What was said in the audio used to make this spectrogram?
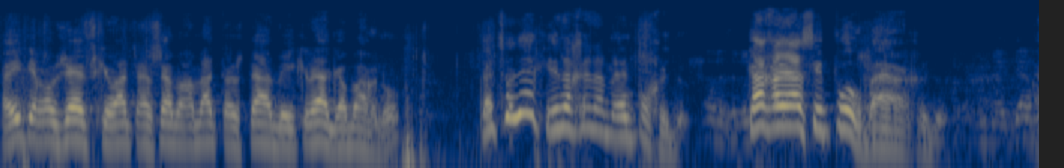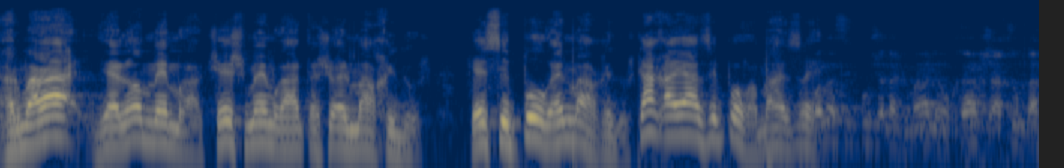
הייתי חושב שכיוון שעשה מעמד תושתם ויקרה, גמרנו. אתה צודק, הנה חינם, אין פה חידוש. כך היה הסיפור, מה היה החידוש? הגמרא, זה לא ממרה. כשיש ממרה, אתה שואל מה החידוש. כשיש סיפור, אין מה החידוש. ככה היה הסיפור, המעשה. כל הסיפור של הגמרא להוכיח שעשו בת.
